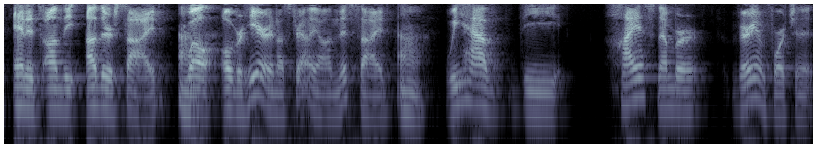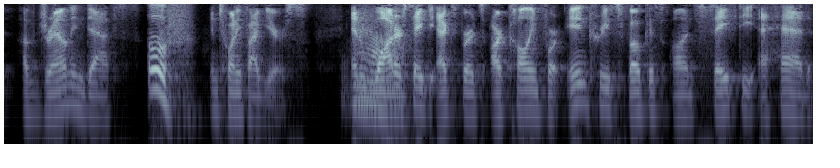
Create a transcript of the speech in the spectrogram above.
and it's on the other side. Well, over here in Australia, on this side, Uh-huh. we have the highest number, very unfortunate, of drowning deaths oof in 25 years. And water safety experts are calling for increased focus on safety ahead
